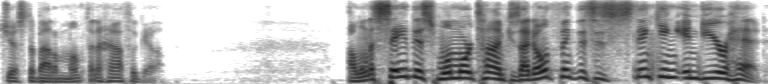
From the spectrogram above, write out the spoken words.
just about a month and a half ago. I want to say this one more time because I don't think this is sinking into your head.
